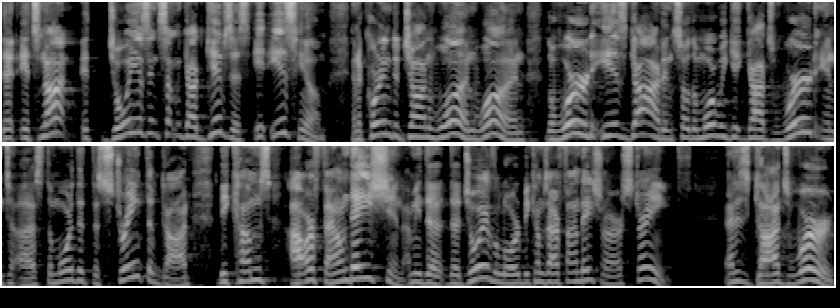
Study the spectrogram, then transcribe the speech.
That it's not, it, joy isn't something God gives us, it is Him. And according to John 1 1, the Word is God. And so the more we get God's Word into us, the more that the strength of God becomes our foundation. I mean, the, the joy of the Lord becomes our foundation, our strength. That is God's word.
